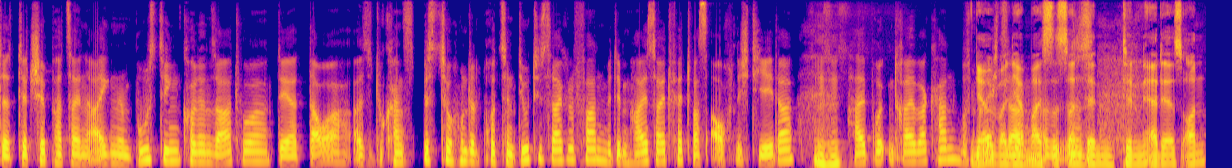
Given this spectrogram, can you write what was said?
der, der, Chip hat seinen eigenen Boosting-Kondensator, der Dauer, also du kannst bis zu 100% Duty Cycle fahren mit dem High-Side-Fett, was auch nicht jeder mhm. Halbbrückentreiber kann, muss man Ja, weil sagen. die ja meistens also, dann den, den RDS-On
